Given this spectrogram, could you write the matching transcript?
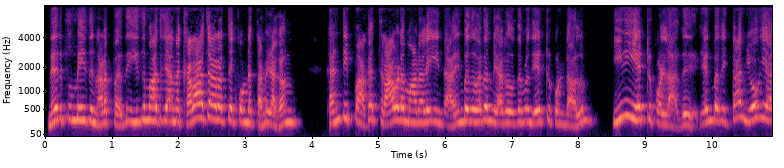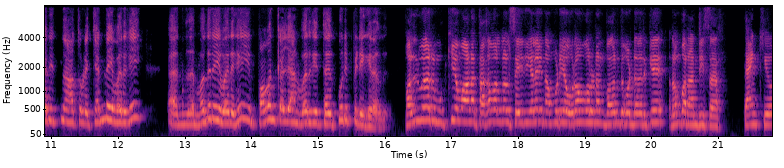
நெருப்பு மீது நடப்பது இது மாதிரியான கலாச்சாரத்தை கொண்ட தமிழகம் கண்டிப்பாக திராவிட மாடலை இந்த ஐம்பது வருடம் அறுபது வருடம் ஏற்றுக்கொண்டாலும் இனி ஏற்றுக்கொள்ளாது என்பதைத்தான் யோகி ஆதித்யநாத்துடைய சென்னை வருகை அந்த மதுரை வருகை பவன் கல்யாண் வருகை குறிப்பிடுகிறது. பல்வேறு முக்கியமான தகவல்கள் செய்திகளை நம்முடைய உறவுகளுடன் பகிர்ந்து கொண்டதற்கு ரொம்ப நன்றி சார். தேங்க்யூ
